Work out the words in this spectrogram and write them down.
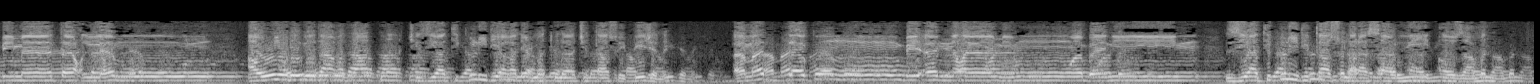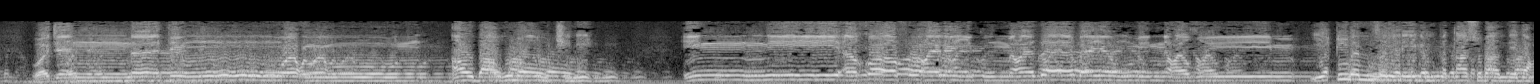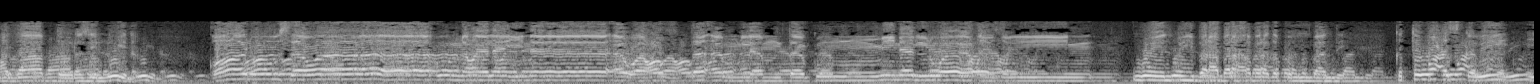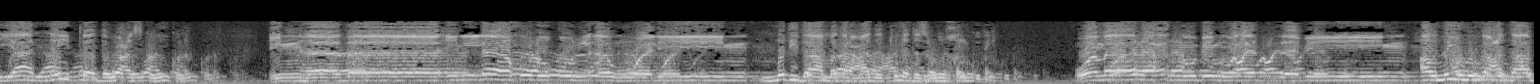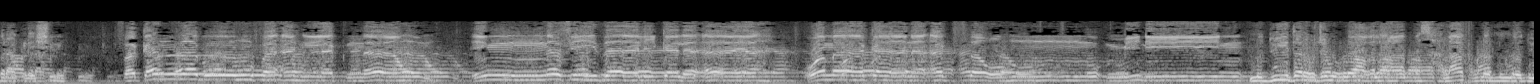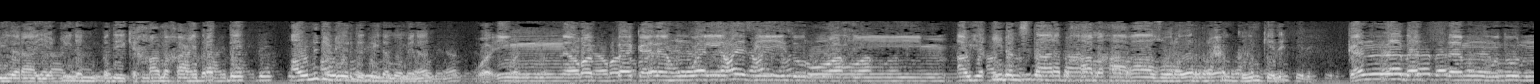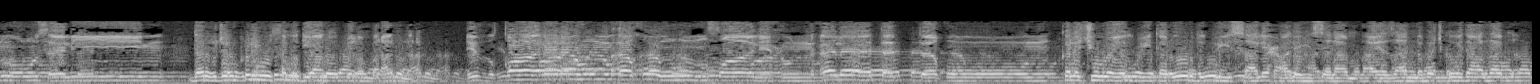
بما تعلمون او ویریږئ د هغه ذات نه چې زیاتی کړي دی هغه نعمتونه چې تاسو یې پیژنئ أمدكم بأنعام وبنين. زیاتی کړي دي تاسو لرا ساروي او زامن. وجنات وعيون. او باغونه او چینی إني أخاف عليكم عذاب يوم عظيم. یقینا زه یریږم په تاسو باندې د عذاب د ورځې لوی نه قالوا سواء علينا أوعظت أم لم تكن من الواعظين. ویل دوی برابر خبره ده په مونږ باندې کته وعظ کوي یا نه ته د وعظ کوونکو نه إن هذا إلا خلق الأولين. ندی دا مگر عادتونه د زړو خلکو دي وما نحن بمعذبين. أو نه عذاب راکړی شوی. فكذبوه فأهلكناهم. إن في ذلك لآية. وما كان أكثرهم مؤمنين. نو دوی دروغجن کړو هغه پس هلاک کړل دوی لرا یقینا کې خامخا عبرت ده أو نه دي ډیر د دوی نه مؤمنان وإن ربك لهو العزيز الرحيم. أو یقینا ستاره بخامخا غاز ور رحم کوونکې دي كذبت ثمود المرسلين. دروغجن کړیو سمودیانو پیغمبرانو لرا إذ قال لهم أخوهم صالح ألا تتقون. کله چې ویل دوی د دوی صالح علیه السلام آیا ځان نه بچ کوي د عذاب نه؟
